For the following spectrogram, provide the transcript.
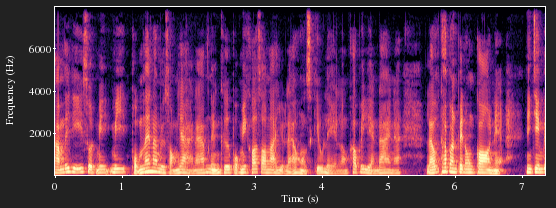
ทำได้ดีที่สุดมีมีผมแนะนำอยู่ 2 อย่างนะครับหนึ่งคือผมมีคอร์สออนไลน์อยู่แล้วของ Skill Lane ลองเข้าไปเรียนได้นะแล้วถ้ามันเป็นองค์กรเนี่ยจริงๆไป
